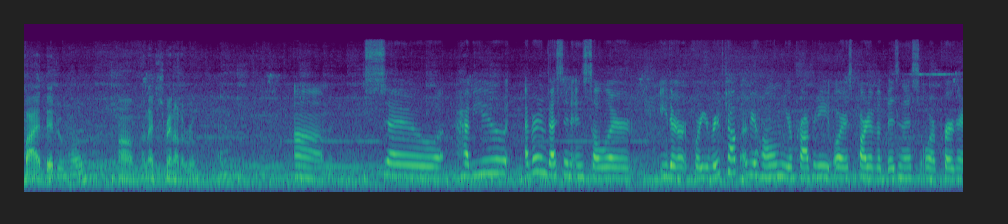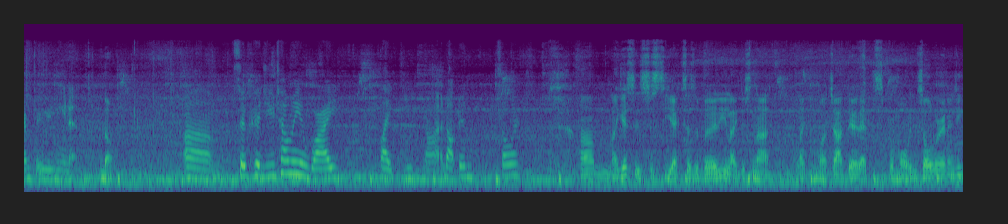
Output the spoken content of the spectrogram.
five bedroom home, um, and I just ran out of room. Um, so have you ever invested in solar either for your rooftop of your home, your property, or as part of a business or a program through your unit? No. Um, so could you tell me why, like, you've not adopted solar? Um, I guess it's just the accessibility. Like, there's not like much out there that's promoting solar energy,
